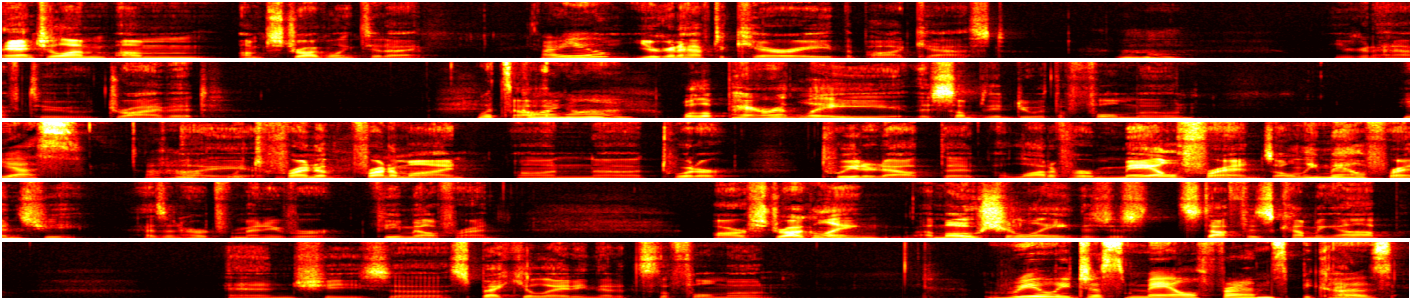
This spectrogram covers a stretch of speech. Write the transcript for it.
Angela, I'm I'm I'm struggling today. Are you? You're gonna have to carry the podcast. Oh. You're gonna have to drive it. What's Uh, going on? Well, apparently there's something to do with the full moon. Yes. Uh huh. a friend of friend of mine on uh, Twitter tweeted out that a lot of her male friends, only male friends, she hasn't heard from any of her female friends, are struggling emotionally. There's just stuff is coming up, and she's uh, speculating that it's the full moon. Really, just male friends because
